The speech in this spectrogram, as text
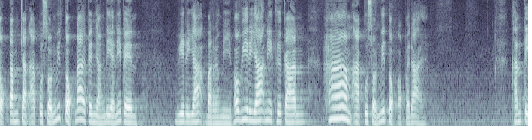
ตกกำจัดอกุศลวิตกได้เป็นอย่างดีอันนี้เป็นวิริยะบารมี เพราะวิริยะนี่คือการห้ามอากุศลวิตกออกไปได้ ขันติ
